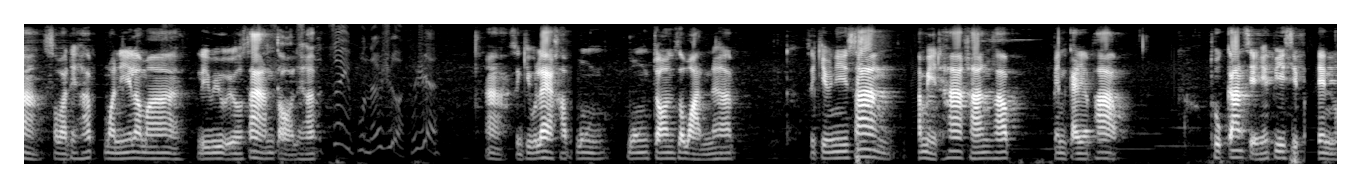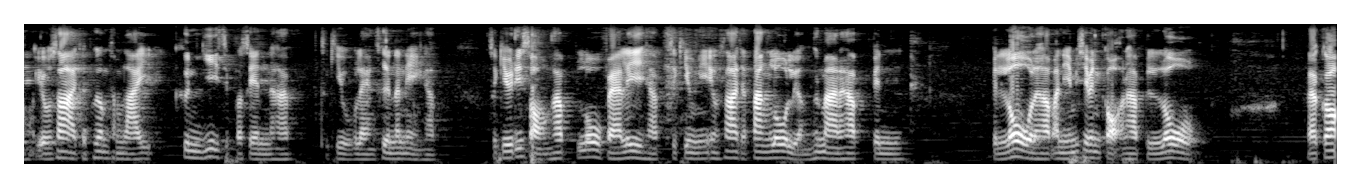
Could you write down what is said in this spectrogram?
อะสวัสดีครับ วันนี้เรามารีวิวเอลซ่ากันต่อเลยครับอะสกิลแรกครับ วงวงจรสวรรค์นะครับ สกิลนี้สร้างดาเมจ5ครั้งครับ เป็นกายภาพถูกการเสีย HP 10%ของเอลซ่าจะเพิ่มทำลายขึ้น 20%นะครับ สกิลแรงขึ้นนั่นเองครับ สกิลที่ 2 ครับโล่แฟรี่ครับ สกิลนี้เอลซ่าจะตั้งโล่เหลืองขึ้นมานะครับ เป็นเป็นโล่นะครับ อันนี้ไม่ใช่เป็นเกาะนะครับ เป็นโล่ แล้วก็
